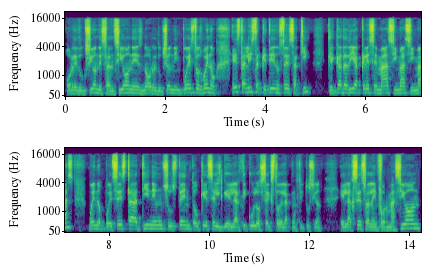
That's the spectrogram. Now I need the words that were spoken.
o reducción de sanciones, no reducción de impuestos. Bueno, esta lista que tienen ustedes aquí, que cada día crece más y más y más, bueno, pues esta tiene un sustento que es el, el artículo sexto de la Constitución, el acceso a la información,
